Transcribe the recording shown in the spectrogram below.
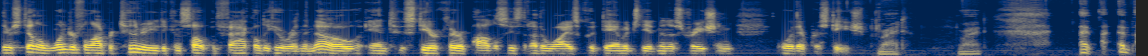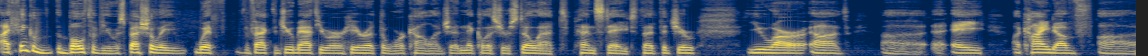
there's still a wonderful opportunity to consult with faculty who are in the know and to steer clear of policies that otherwise could damage the administration or their prestige. Right, right. I, I, think of both of you, especially with the fact that you, Matthew, are here at the War College, and Nicholas, you're still at Penn State. That that you you are uh, uh, a a kind of uh,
